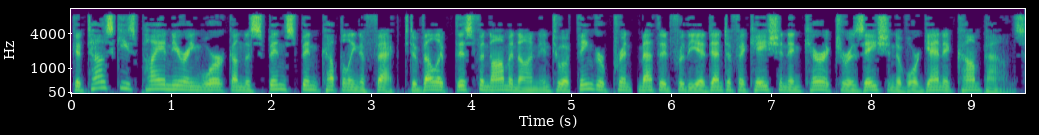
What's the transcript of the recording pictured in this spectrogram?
Gutowsky's pioneering work on the spin-spin coupling effect developed this phenomenon into a fingerprint method for the identification and characterization of organic compounds.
